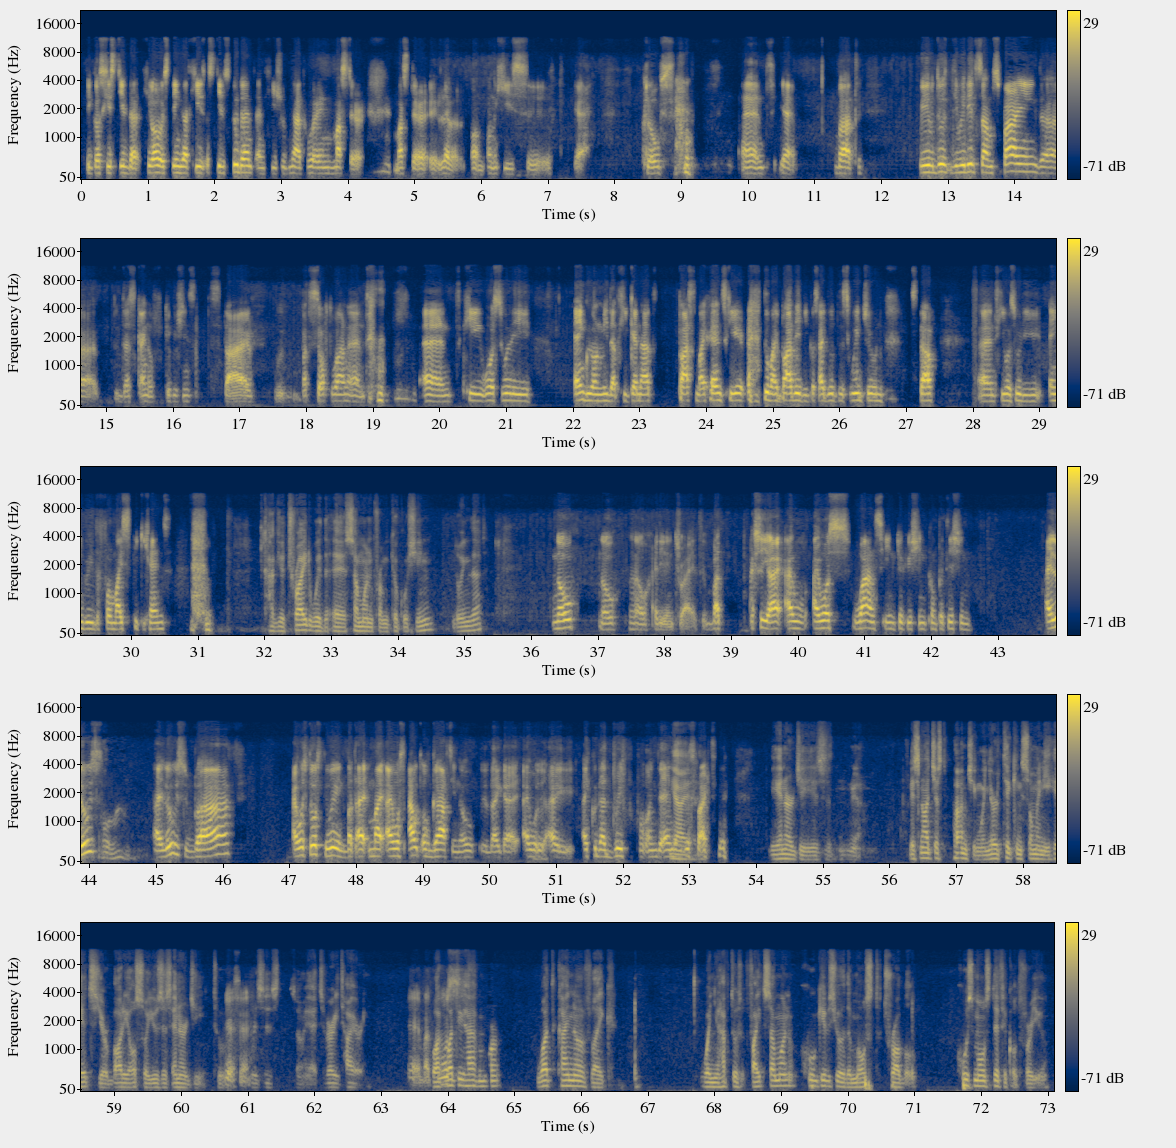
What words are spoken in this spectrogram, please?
because he still that he always think that he's still student and he should not wear in master master uh, level on on his uh, yeah clothes. and yeah, but we do we did some sparring. The that's kind of Kyokushin style but soft one and and he was really angry on me that he cannot pass my hands here to my body because I do this Wing Chun stuff and he was really angry for my sticky hands. Have you tried with uh, someone from Kyokushin doing that? No, no, no, I didn't try it. But actually, I I, I was once in Kyokushin competition. I lose. Oh, wow. I lose, but I was close to win. But I my I was out of gas. You know, like I I I, I could not breathe on the end Yeah, of this yeah. fight. The energy is, yeah. It's not just punching. When you're taking so many hits, your body also uses energy to yes, yeah, resist. So yeah, it's very tiring. yeah. But What was, what do you have more? What kind of like when you have to fight someone, who gives you the most trouble? Who's most difficult for you?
